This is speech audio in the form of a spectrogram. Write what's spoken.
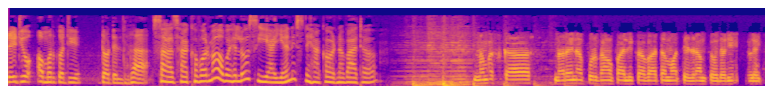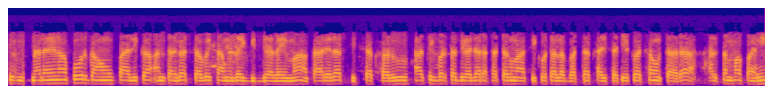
radio Amargadhi Dadeldhura. साझा खबरमा अब हेलो सीआईएन स्नेहा कर्णबाट। नमस्कार नारायणपुर गाउँपालिकाबाट म तेजराम चौधरी बोलेको नारायणपुर गाउँपालिका अन्तर्गत सबै सामुदायिक विद्यालयमा कार्यरत शिक्षकहरू आर्थिक वर्ष दुई हजार अठहत्तर उनासीको तलब भत्ता खाइसकेका छौँ तर हालसम्म पनि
